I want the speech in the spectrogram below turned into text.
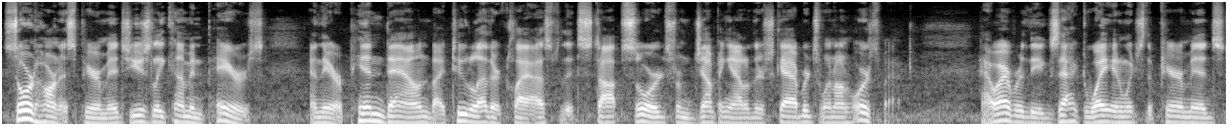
sword harness pyramids usually come in pairs and they are pinned down by two leather clasps that stop swords from jumping out of their scabbards when on horseback. However, the exact way in which the pyramids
